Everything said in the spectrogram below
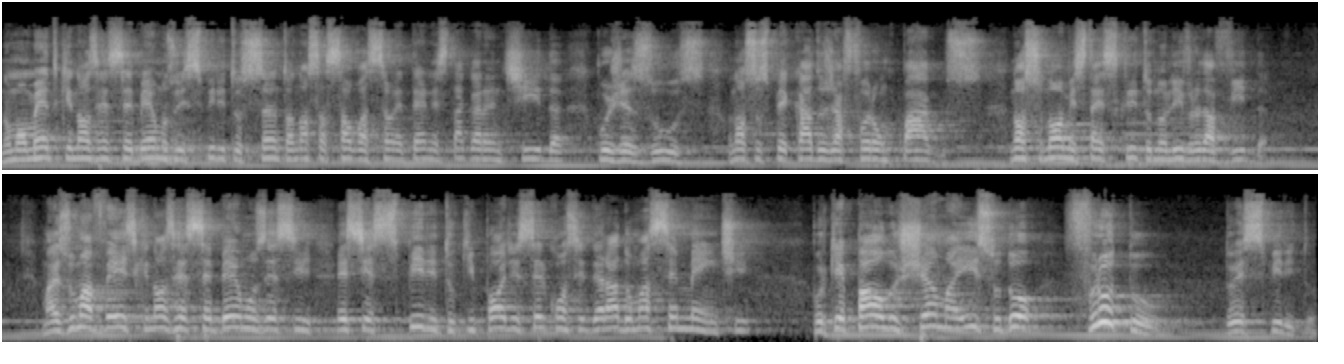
No momento que nós recebemos o Espírito Santo, a nossa salvação eterna está garantida por Jesus. Nossos pecados já foram pagos. Nosso nome está escrito no livro da vida. Mas uma vez que nós recebemos esse, esse espírito que pode ser considerado uma semente, porque Paulo chama isso do fruto do espírito.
